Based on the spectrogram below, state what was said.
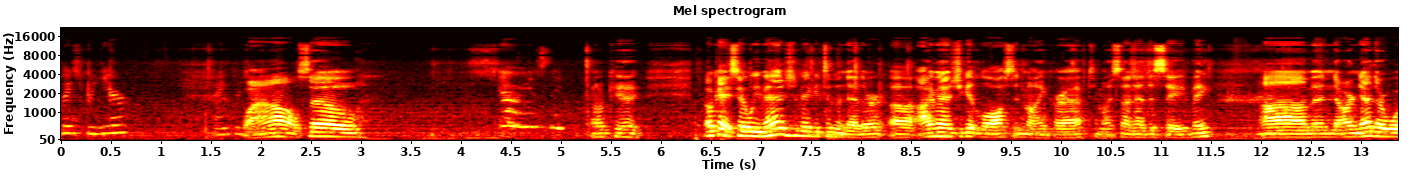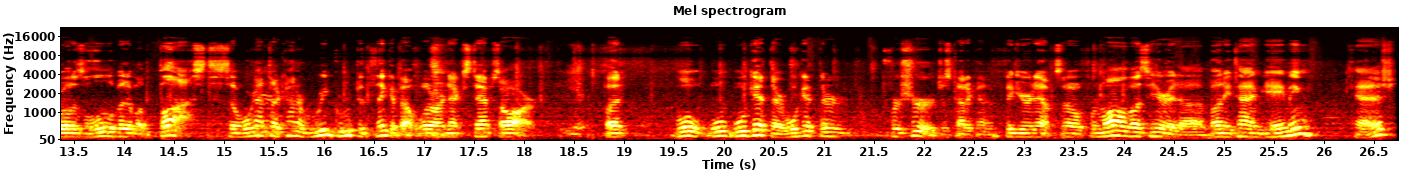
place me here? I placed me- Wow. So Seriously? okay. Okay, so we managed to make it to the Nether. Uh, I managed to get lost in Minecraft. My son had to save me. Um, and our Nether world is a little bit of a bust. So we're going to have to kind of regroup and think about what our next steps are. Yes. But we'll we'll, we'll get there. We'll get there for sure. Just got to kind of figure it out. So from all of us here at uh, Bunny Time Gaming, Cash,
